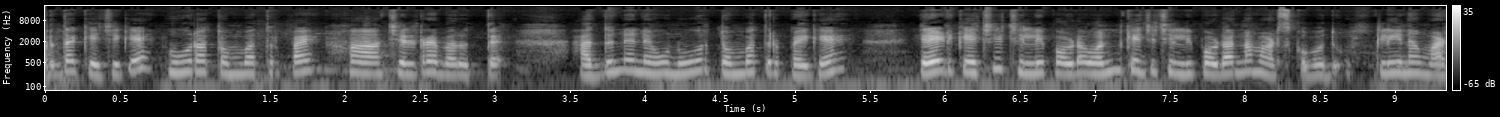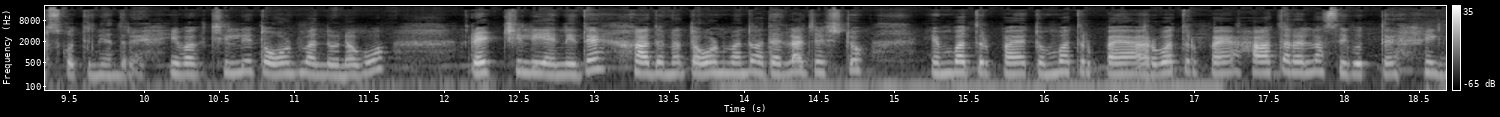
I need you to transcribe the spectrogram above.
ಅರ್ಧ ಕೆ ಜಿಗೆ ನೂರ ತೊಂಬತ್ತು ರೂಪಾಯಿ ಚಿಲ್ಲರೆ ಬರುತ್ತೆ. ಅದನ್ನೇ ನಾವು ನೂರ ತೊಂಬತ್ತು ರೂಪಾಯಿಗೆ ಎರಡು ಕೆ ಜಿ ಚಿಲ್ಲಿ ಪೌಡರ್, ಒಂದು ಕೆ ಜಿ ಚಿಲ್ಲಿ ಪೌಡರ್ನ ಮಾಡಿಸ್ಕೋಬೋದು. ಕ್ಲೀನಾಗಿ ಮಾಡಿಸ್ಕೋತೀನಿ ಅಂದರೆ. ಇವಾಗ ಚಿಲ್ಲಿ ತೊಗೊಂಡು ಬಂದು ನಾವು ರೆಡ್ ಚಿಲ್ಲಿ ಏನಿದೆ ಅದನ್ನು ತೊಗೊಂಡು ಬಂದು ಅದೆಲ್ಲ ಜಸ್ಟು ಎಂಬತ್ತು ರೂಪಾಯಿ, ತೊಂಬತ್ತು ರೂಪಾಯಿ, ಅರವತ್ತು ರೂಪಾಯಿ ಆ ಥರ ಎಲ್ಲ ಸಿಗುತ್ತೆ. ಈಗ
